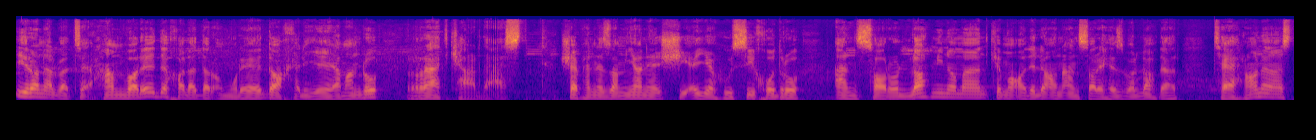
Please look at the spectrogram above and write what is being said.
ایران البته همواره دخالت در امور داخلی یمن رو رد کرده است. شبه نظامیان شیعه حوسی خود رو انصار الله مینامند که معادل آن انصار حزب الله در تهران است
